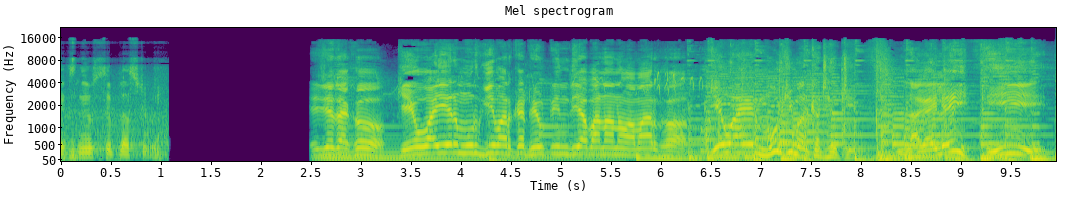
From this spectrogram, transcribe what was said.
X news C plus TV এই যে দেখো কেওয়াই এর মুরগি মার্কেট ঠেউটিন দিয়া বানানো আমার ঘর। কেওয়াইয়ের মুরগি মার্কা ঢেউটি লাগাইলেই হিট।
